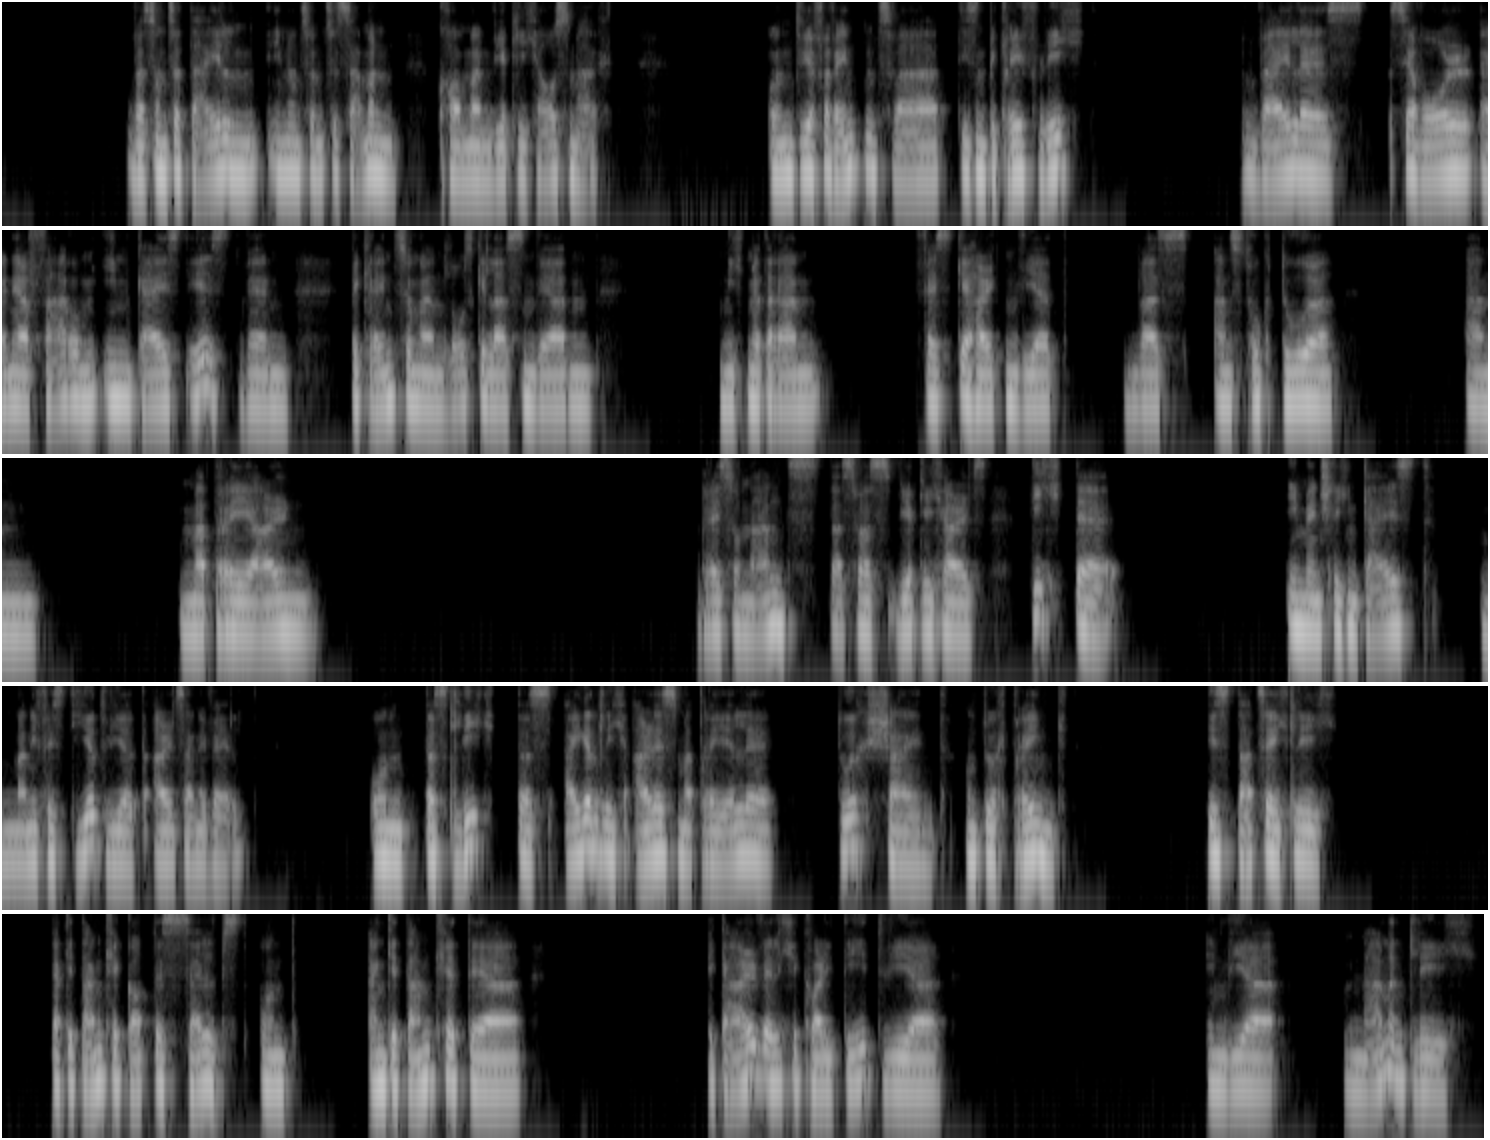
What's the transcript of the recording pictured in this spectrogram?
was unser Teilen in unserem Zusammenkommen wirklich ausmacht. Und wir verwenden zwar diesen Begriff Licht, weil es sehr wohl eine Erfahrung im Geist ist, wenn Begrenzungen losgelassen werden, nicht mehr daran festgehalten wird, was an Struktur, an materialen Resonanz, das, was wirklich als Dichte im menschlichen Geist manifestiert wird als eine Welt. Und das Licht, das eigentlich alles Materielle durchscheint und durchdringt, ist tatsächlich der Gedanke Gottes selbst und ein Gedanke, der, egal welche Qualität wir in wir namentlich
